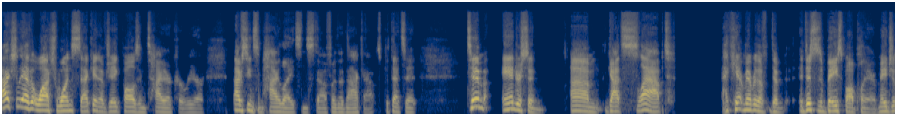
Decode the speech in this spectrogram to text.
I actually haven't watched one second of Jake Paul's entire career. I've seen some highlights and stuff of the knockouts, but that's it. Tim Anderson um, got slapped. I can't remember the, the this is a baseball player. Major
